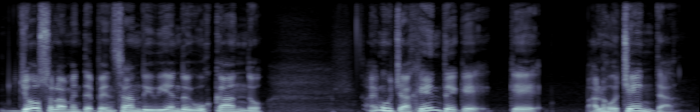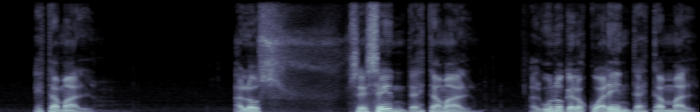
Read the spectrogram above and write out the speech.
yo solamente pensando y viendo y buscando, hay mucha gente que, que a los 80 está mal, a los 60 está mal, algunos que a los 40 están mal.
